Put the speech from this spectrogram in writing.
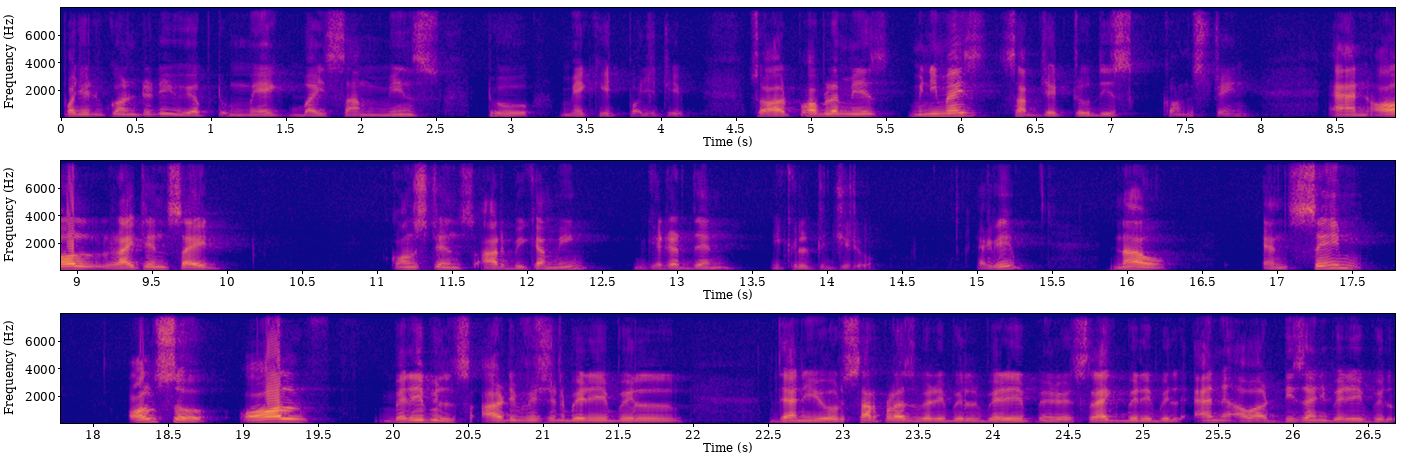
positive quantity we have to make by some means to make it positive. So, our problem is minimize subject to this constraint. And all right hand side constants are becoming greater than equal to 0 agree. Now, and same also all variables artificial variable then your surplus variable, variable uh, slack variable and our design variable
